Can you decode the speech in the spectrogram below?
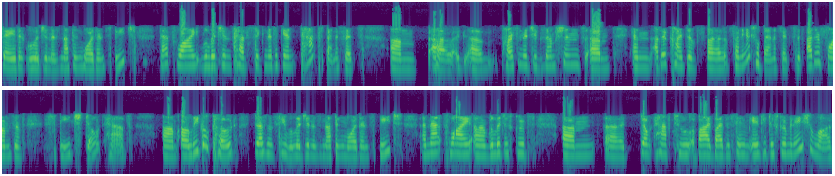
say that religion is nothing more than speech. That's why religions have significant tax benefits um, uh, um, parsonage exemptions, um, and other kinds of uh, financial benefits that other forms of speech don't have. Um, our legal code doesn't see religion as nothing more than speech, and that's why uh, religious groups um, uh, don't have to abide by the same anti-discrimination laws,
